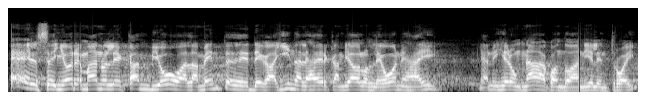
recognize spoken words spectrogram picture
El Señor, hermano, le cambió a la mente de, gallina, les haber cambiado a los leones ahí. Ya no dijeron nada cuando Daniel entró ahí.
